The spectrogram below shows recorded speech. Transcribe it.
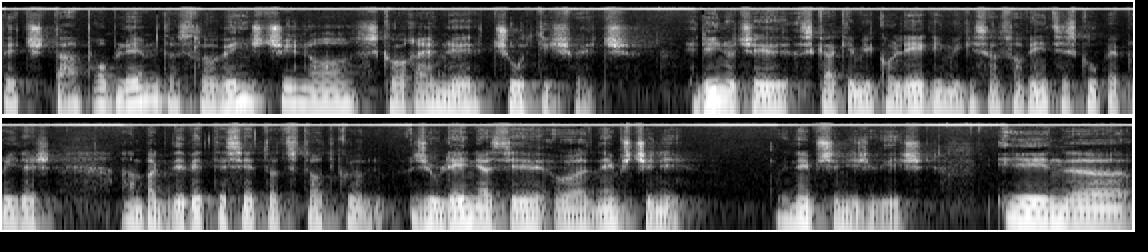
pač ta problem, da slovenščino skoraj ne čutiš več. Edino, če s kakimi kolegi, ki so slovenci skupaj prideš, ampak 90 odstotkov življenja si v nemščini, v nemščini živiš. In uh,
